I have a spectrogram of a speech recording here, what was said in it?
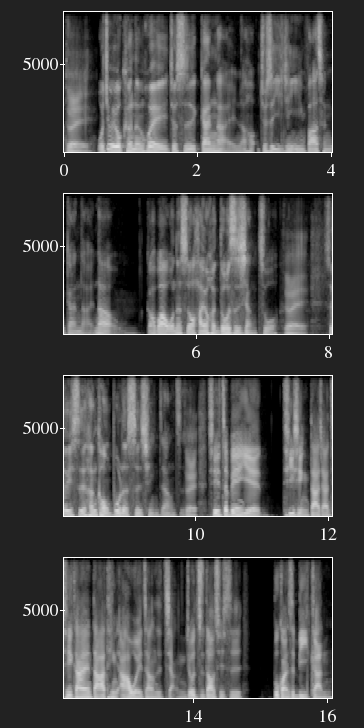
对，我就有可能会就是肝癌，然后就是已经引发成肝癌，那搞不好我那时候还有很多事想做，对，所以是很恐怖的事情，这样子。对，其实这边也提醒大家，其实刚才大家听阿伟这样子讲，你就知道，其实不管是 B 肝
